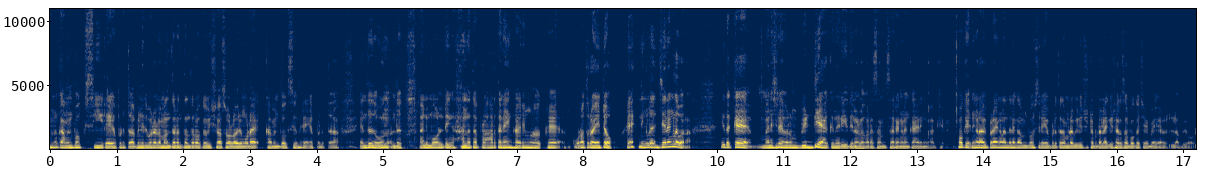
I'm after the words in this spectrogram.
ഒന്ന് കമന്റ് ബോക്സിൽ രേഖപ്പെടുത്തുക. പിന്നെ ഇതുപോലുള്ള മന്ത്രം തന്ത്രമൊക്കെ വിശ്വാസമുള്ളവരും കൂടെ കമന്റ് ബോക്സിൽ ഒന്ന് രേഖപ്പെടുത്തുക. എന്ത് തോന്നുന്നുണ്ട്? അനുമോൾഡിങ് അന്നത്തെ പ്രാർത്ഥനയും കാര്യങ്ങളും ഒക്കെ കൂടത്ര ഏറ്റോ? ഏഹ് നിങ്ങൾ ജനങ്ങൾ പറ. ഇതൊക്കെ മനുഷ്യനെ വെറും വിഡ്ഢിയാക്കുന്ന രീതിയിലുള്ള കുറേ സംസാരങ്ങളും കാര്യങ്ങളൊക്കെ. ഓക്കെ നിങ്ങളുടെ അഭിപ്രായങ്ങൾ എന്തെങ്കിലും കമന്റ് ബോക്സിൽ രേഖപ്പെടുത്തുക. നമ്മുടെ വീഡിയോ ഇഷ്ടപ്പെട്ട ലൈക്ക് ഷെയർ സബ്ബൊക്കെ ചെയ്യുമ്പോൾ ലവ് യു ഓൾ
